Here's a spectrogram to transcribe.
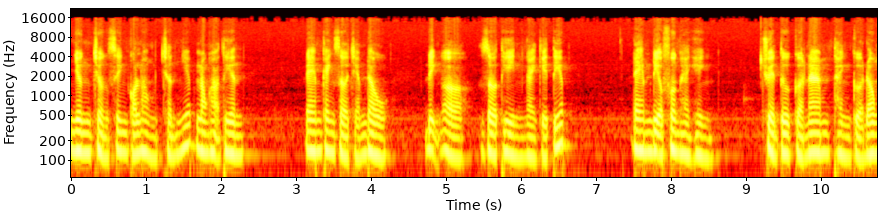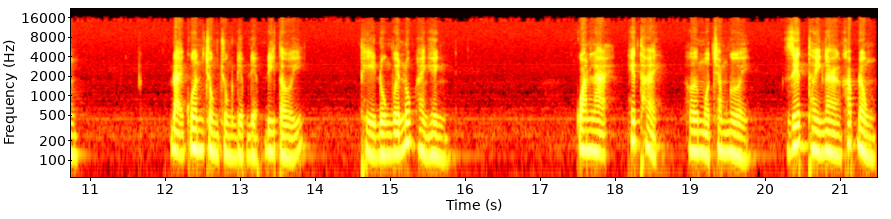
Nhưng trường sinh có lòng chấn nhiếp Long Hạo Thiên, Đem canh giờ chém đầu, Định ở giờ thìn ngày kế tiếp, Đem địa phương hành hình, Chuyển từ cửa Nam thành cửa Đông. Đại quân trùng trùng điệp điệp đi tới, Thì đúng với lúc hành hình. Quan lại, hết thảy hơn 100 người, Giết thây ngang khắp đồng,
